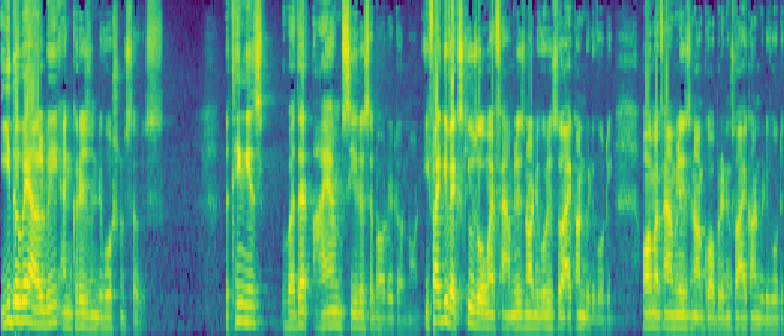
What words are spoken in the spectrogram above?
Either way, I will be encouraged in devotional service. The thing is whether I am serious about it or not. If I give excuse, oh my family is not devotee, so I can't be devotee, or my family is not cooperating, so I can't be devotee.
